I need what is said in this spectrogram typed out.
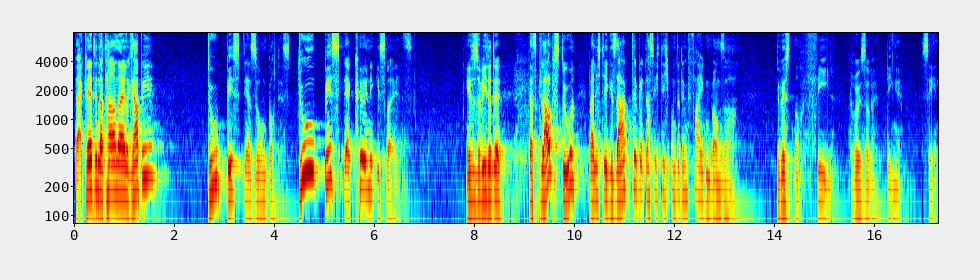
Da erklärte Nathanael, Rabbi, du bist der Sohn Gottes, du bist der König Israels. Jesus erwiderte, das glaubst du, weil ich dir gesagt habe, dass ich dich unter dem Feigenbaum sah. Du wirst noch viel größere Dinge sehen.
